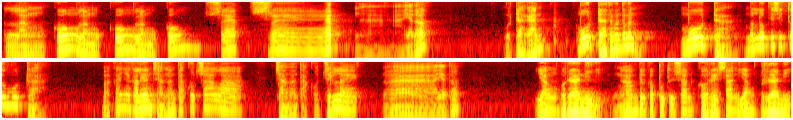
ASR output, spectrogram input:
lengkung lengkung lengkung seret seret Nah, ya toh? Mudah kan? Mudah, teman-teman. Mudah. Melukis itu mudah. Makanya kalian jangan takut salah. Jangan takut jelek. Nah, ya toh? Yang berani ngambil keputusan goresan yang berani.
